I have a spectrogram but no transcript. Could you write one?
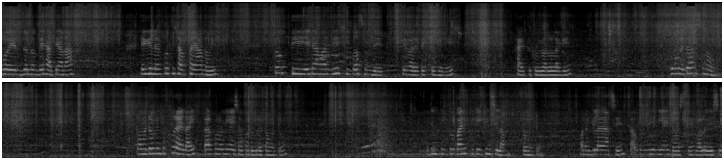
বইয়ের জন্য বেহাতে আনা এগুলো প্রতি সপ্তাহে আনোই। সত্যি, এটা আমার বেশি পছন্দের ফেভারিট একটা জিনিস। খাইতে খুবই ভালো লাগে। টমেটো আনছো টমেটো কিন্তু ফুরাই নাই, তারপরেও নিয়ে আইসো কতগুলো টমেটো। এদিন কিন্তু বাড়ির থেকে কিনছিলাম টমেটো। অনেকগুলো আছে, তাও তুমি নিয়ে আইতে আসতে ভালো হয়েছে।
